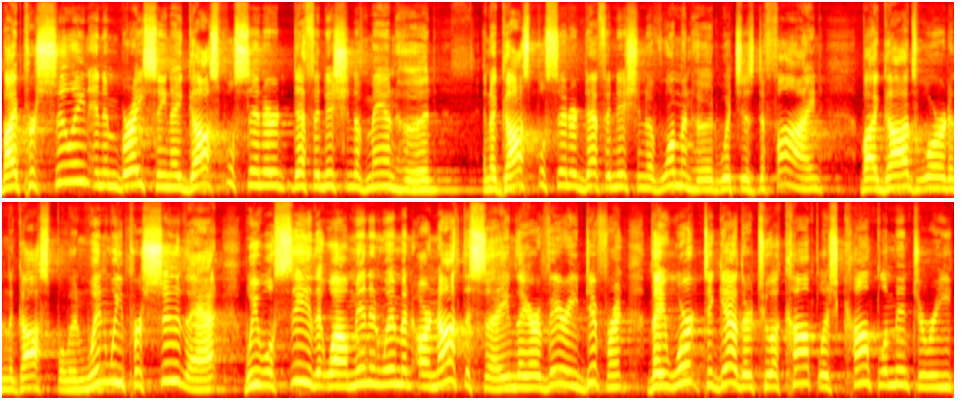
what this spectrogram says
by pursuing and embracing a gospel centered definition of manhood and a gospel centered definition of womanhood, which is defined by God's word and the gospel. And when we pursue that, we will see that while men and women are not the same, they are very different. They work together to accomplish complementary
